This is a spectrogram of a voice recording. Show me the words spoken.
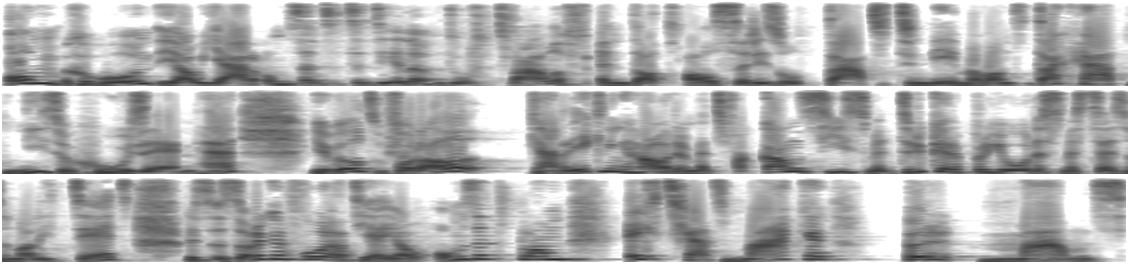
om gewoon jouw jaaromzet te delen door 12 en dat als resultaat te nemen, want dat gaat niet zo goed zijn. Hè? Je wilt vooral gaan rekening houden met vakanties, met drukkere periodes, met seizoenaliteit. Dus zorg ervoor dat jij jouw omzetplan echt gaat maken per maand.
